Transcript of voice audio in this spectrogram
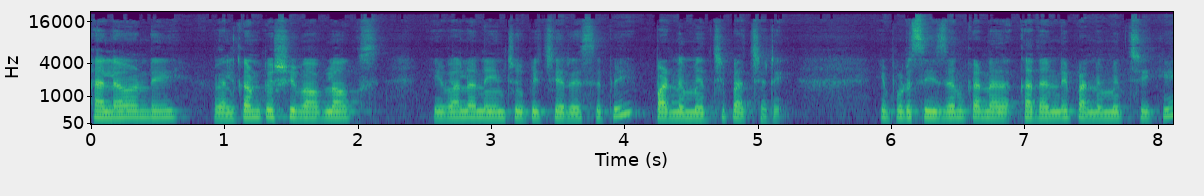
హలో అండి. Welcome to Shiva blogs. ఇవాళ నేను చూపించే రెసిపీ పండు మిర్చి పచ్చడి. ఇప్పుడు సీజన్ కన్నా కదండి పండు మిర్చికి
